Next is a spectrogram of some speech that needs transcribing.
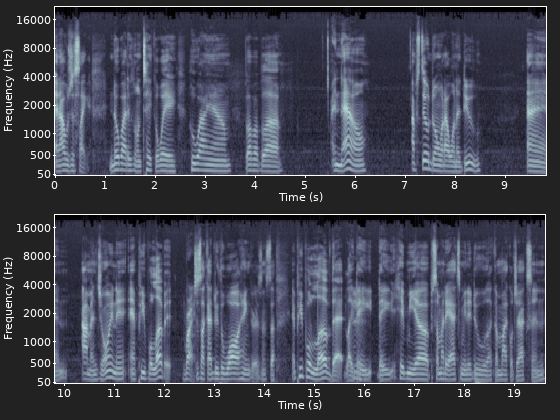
and i was just like nobody's gonna take away who i am blah blah blah and now i'm still doing what i want to do and i'm enjoying it and people love it Right. just like i do the wall hangers and stuff and people love that like they they hit me up somebody asked me to do like a michael jackson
